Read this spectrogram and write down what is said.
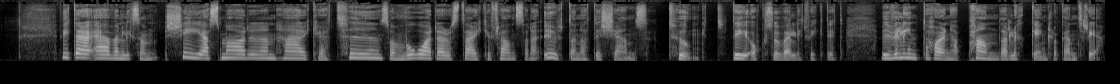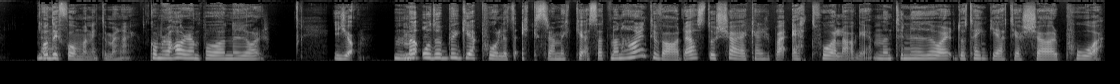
Vi hittar även liksom cheasmör i den här, keratin som vårdar och stärker fransarna utan att det känns tungt. Det är också väldigt viktigt. Vi vill inte ha den här pandalucken klockan tre. Nej. Och det får man inte med den här. Kommer du ha den på nyår? Ja. Mm. Men, och då bygger jag på lite extra mycket. Så att man har den till vardags, då kör jag kanske bara ett, två lager. Men till nyår, då tänker jag att jag kör på,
